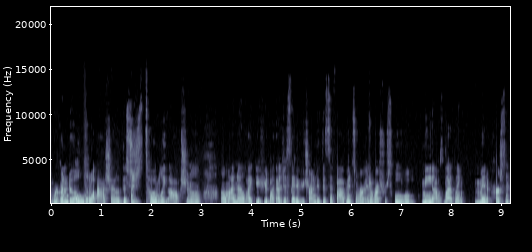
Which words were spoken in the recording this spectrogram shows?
we're going to do a little eyeshadow. This is totally optional. Um, I know, like, if you're, like I just said, if you're trying to do this in five minutes or in a rush for school, me, I was last minute person,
